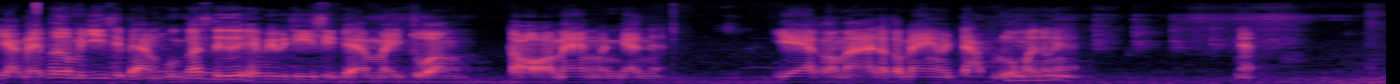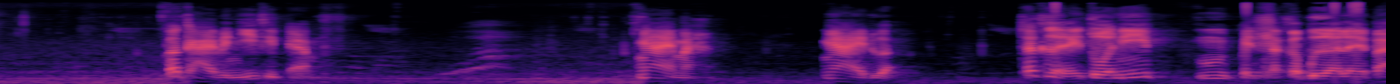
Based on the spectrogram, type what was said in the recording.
อยากได้เพิ่มมา20แอมป์คุณก็ซื้อ MPPT 10แอมป์มาอีกตัวต่อแม่งเหมือนกันเนี่ยแยกออกมาแล้วก็แม่งมาจับรวมกันตรงนี้ ก็กลายเป็น 20 แอมป์ง่ายไหมง่ายด้วย ถ้าเกิดไอ้ตัวนี้เป็นสักกระเบืออะไรไป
